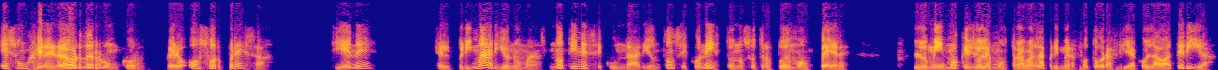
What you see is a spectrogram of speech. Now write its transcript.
es un generador de Runcorf, pero oh sorpresa, tiene el primario nomás, no tiene secundario. Entonces con esto nosotros podemos ver lo mismo que yo les mostraba en la primera fotografía con la batería,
